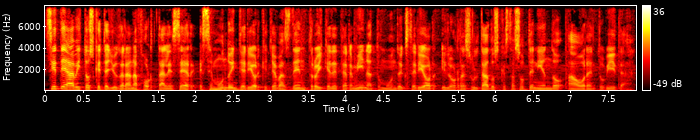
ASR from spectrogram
7 hábitos que te ayudarán a fortalecer ese mundo interior que llevas dentro y que determina tu mundo exterior y los resultados que estás obteniendo ahora en tu vida.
